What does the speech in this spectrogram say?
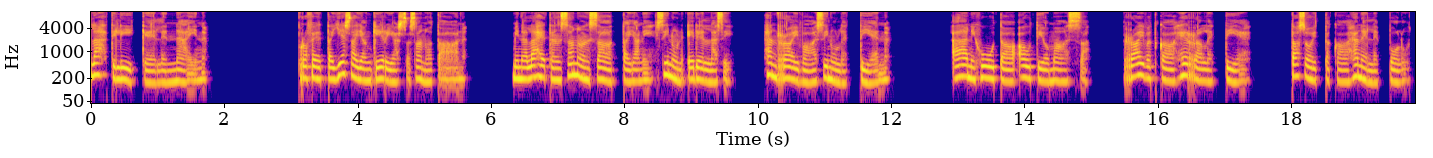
lähti liikkeelle näin. Profeetta Jesajan kirjassa sanotaan, minä lähetän sanan saattajani sinun edelläsi, hän raivaa sinulle tien. Ääni huutaa autiomaassa, raivatkaa Herralle tie, tasoittakaa hänelle polut.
